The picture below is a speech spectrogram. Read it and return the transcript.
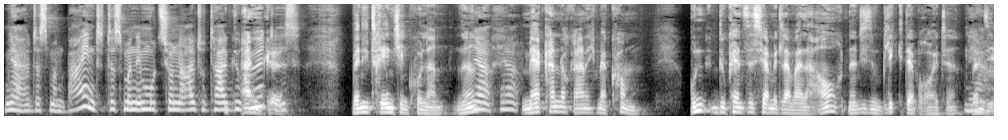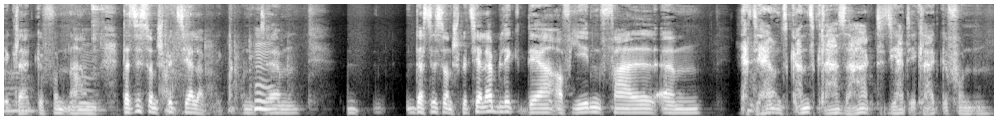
Ja, dass man weint, dass man emotional total gerührt Danke. ist. Wenn die Tränchen kullern, ne? Ja, ja. Mehr kann doch gar nicht mehr kommen. Und du kennst es ja mittlerweile auch, ne, diesen Blick der Bräute, wenn Ja. Hm. sie ihr Kleid gefunden haben. Das ist so ein spezieller Blick. Und ähm, das ist so ein spezieller Blick, der auf jeden Fall, ähm, ja, der uns ganz klar sagt, sie hat ihr Kleid gefunden.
